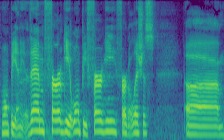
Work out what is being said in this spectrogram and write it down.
won't be any of them. Fergie, it won't be Fergie. Fergalicious. Um,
